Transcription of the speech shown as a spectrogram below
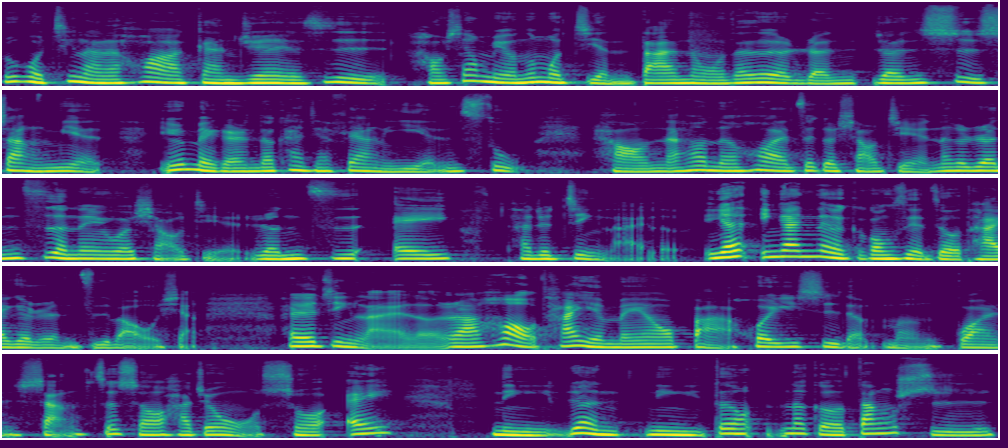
如果进来的话，感觉也是好像没有那么简单哦，在这个人人事上面，因为每个人都看起来非常严肃。好，然后呢，后来这个小姐，那个人资的那一位小姐，人资 A，她就进来了，应该应该那个公司也只有她一个人资吧，我想，她就进来了，然后她也没有把会议室的门关上，这时候她就问我说：“哎。”你认你的那个当时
